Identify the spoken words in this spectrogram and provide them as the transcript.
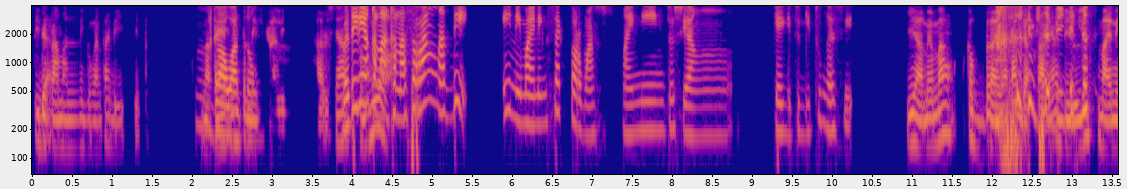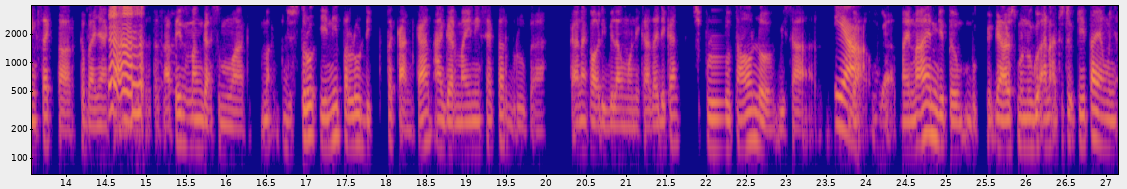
tidak ramah lingkungan tadi gitu. Hmm, Makanya ini penting dong. sekali. Harusnya Berarti semua... ini yang kena kena serang nanti ini mining sektor, Mas. Mining terus yang kayak gitu-gitu nggak sih? Iya, memang kebanyakan daftarnya di list mining sektor, kebanyakan. gitu. Tetapi memang nggak semua. Justru ini perlu ditekankan agar mining sektor berubah. Karena kalau dibilang Monica tadi kan 10 tahun loh bisa iya. nggak main-main gitu. Nggak harus menunggu anak cucu kita yang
